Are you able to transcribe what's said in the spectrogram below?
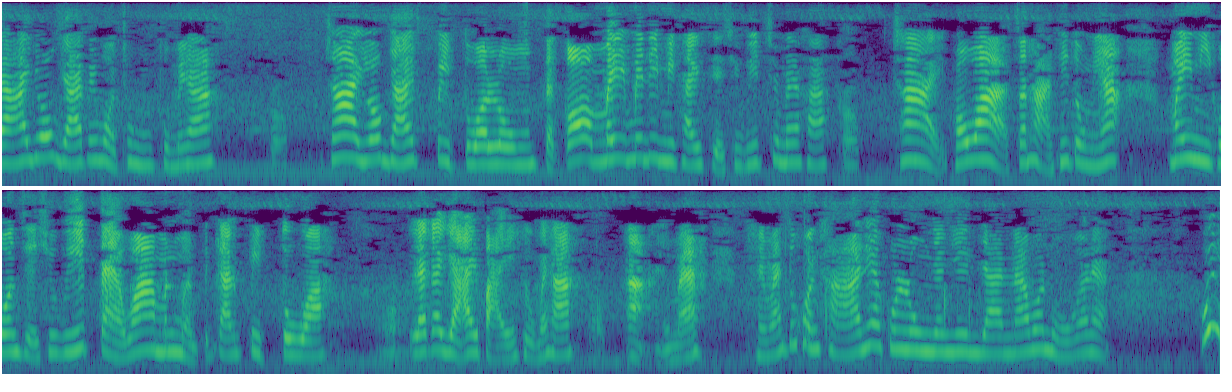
ย้ายโยกย้ายไปหมดถูกถูกไหมคะครับใช่โยกย้ายปิดตัวลง แต่ก็ไม่ไม่ได้มีใครเสียชีวิตใช่ไหมคะครับ ใช่ เพราะว่าสถานที่ตรงเนี้ยไม่มีคนเสียชีวิต แต่ว่ามันเหมือนเป็นการปิดตัวอ๋อแล้วก็ย้ายไปถูกไหมคะครับอะเห็นไหมเห็นไหมทุกคนขาเนี่ยคุณลุงยังยืนยันนะว่าหนูก็เนี่ยหุ้ย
